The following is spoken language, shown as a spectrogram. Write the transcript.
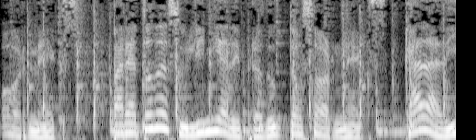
Ornex. Para toda su línea de productos Ornex. Cada día.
